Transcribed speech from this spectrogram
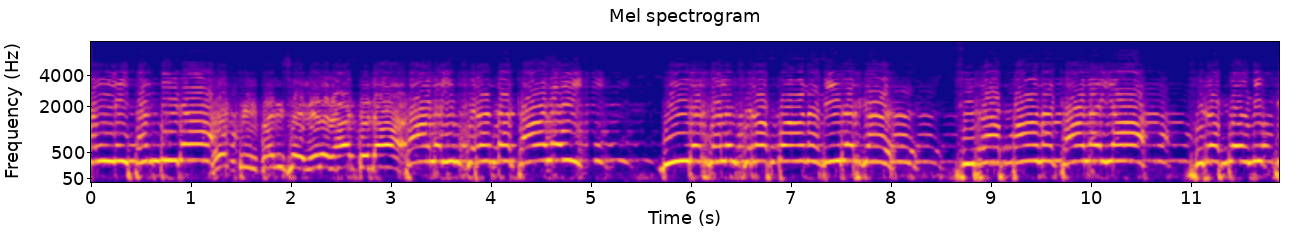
வள்ளி தந்திட. வெற்றி பரிசை நிலைநாட்டிட. காலையும் சிறந்த காலை. வீரர்களும் சிறப்பான வீரர்கள். சிறப்பான காலையா சிறப்பு மிக்க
